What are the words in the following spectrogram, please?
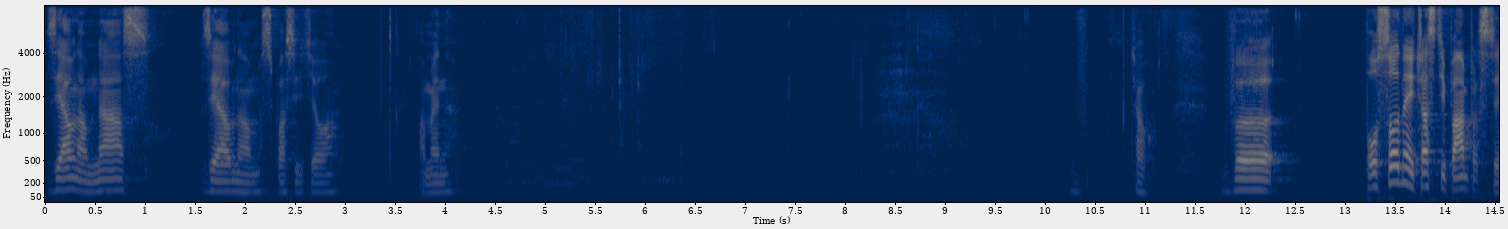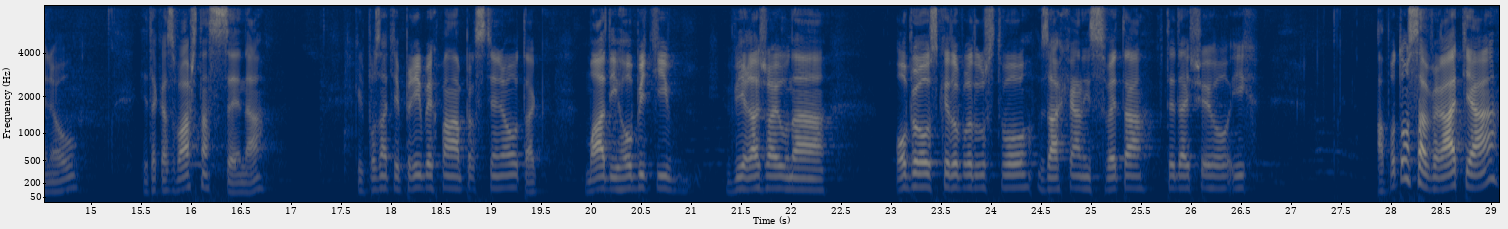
Zjav nám nás, zjav nám Spasiteľa. Amen. Čau. V poslednej časti Pán prstenov je taká zvláštna scéna. Keď poznáte príbeh Pána prstenov, tak mladí hobiti vyražajú na obrovské dobrodružstvo záchrany sveta vtedajšieho ich. A potom sa vrátia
